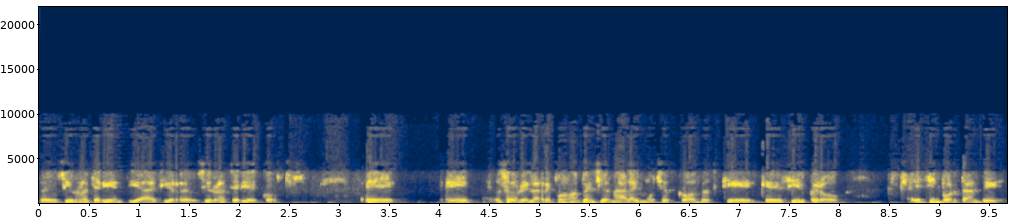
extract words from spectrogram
reducir una serie de entidades y reducir una serie de costos. Eh, eh, sobre la reforma pensional hay muchas cosas que, decir, pero es importante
